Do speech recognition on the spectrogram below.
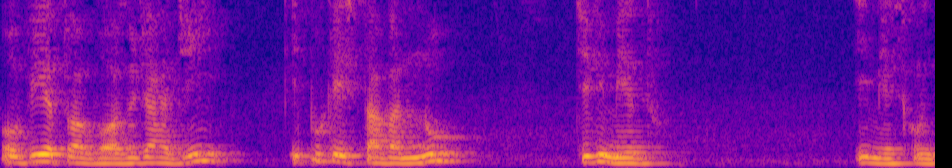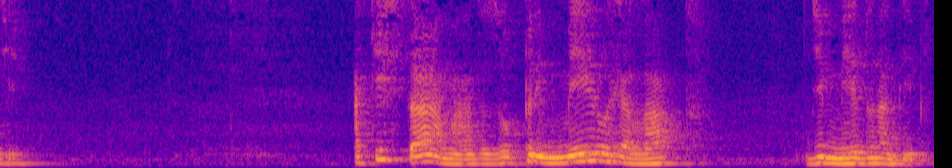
Ouvi a tua voz no jardim e porque estava nu, tive medo e me escondi. Aqui está, amados, o primeiro relato de medo na Bíblia.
